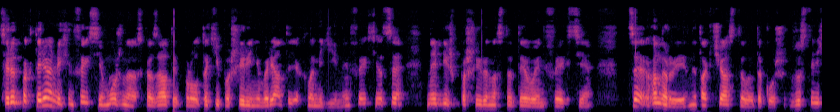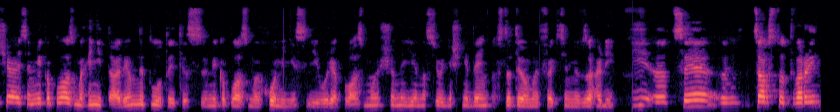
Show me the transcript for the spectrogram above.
Серед бактеріальних інфекцій можна сказати про такі поширені варіанти, як хламідійна інфекція, це найбільш поширена статева інфекція. Це гонори, не так часто, але також зустрічається. Мікоплазма геніталіум, не плутайте з мікоплазмою хомініс і уріаплазмою, що не є на сьогоднішній день статевими інфекціями взагалі. І е, це е, царство тварин.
